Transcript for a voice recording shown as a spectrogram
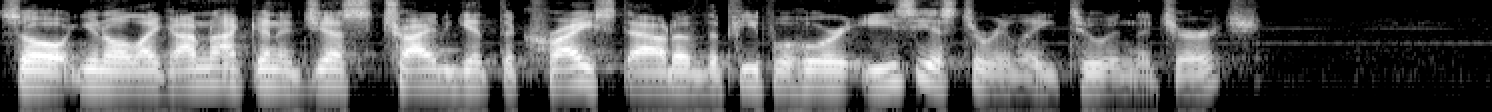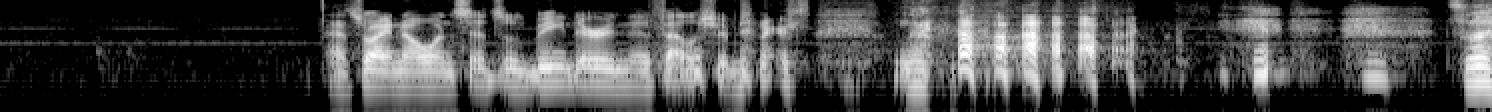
So, you know, like I'm not going to just try to get the Christ out of the people who are easiest to relate to in the church. That's why no one sits with me during the fellowship dinners. so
